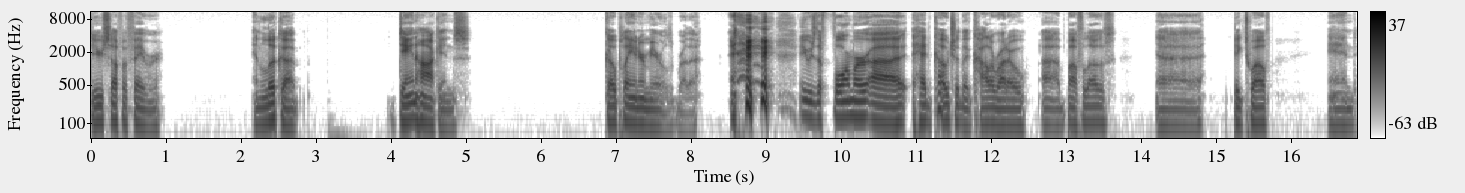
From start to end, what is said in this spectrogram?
do yourself a favor, and look up Dan Hawkins. Go play intramurals, brother. he was the former uh, head coach of the Colorado uh, Buffaloes, uh, Big 12. And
